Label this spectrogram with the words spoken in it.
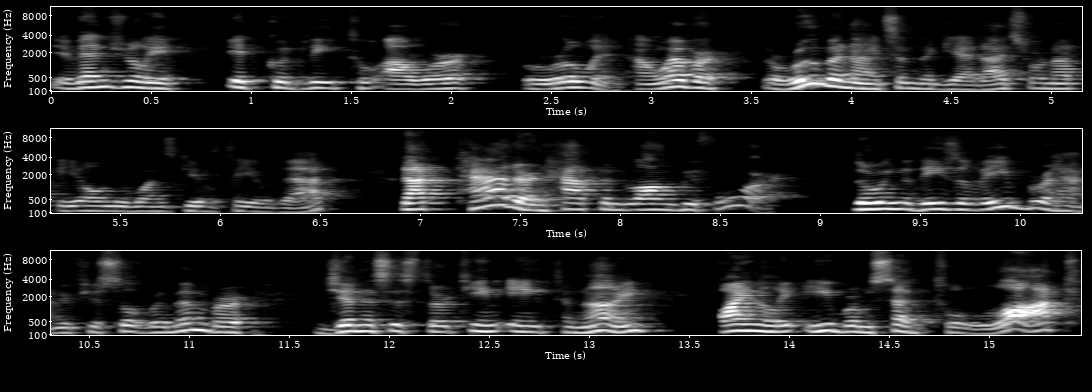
eventually it could lead to our ruin. However, the Reubenites and the Gadites were not the only ones guilty of that. That pattern happened long before, during the days of Abraham. If you still remember Genesis 13, 8 to 9, finally Abram said to Lot,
